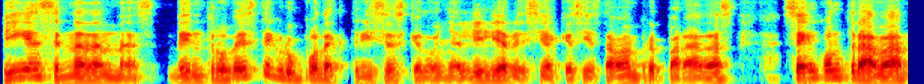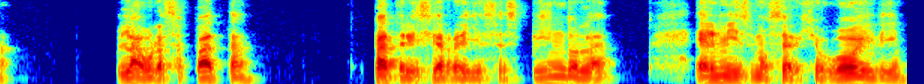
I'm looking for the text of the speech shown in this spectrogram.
Fíjense nada más, dentro de este grupo de actrices que doña Lilia decía que si estaban preparadas, se encontraba Laura Zapata, Patricia Reyes Espíndola, el mismo Sergio Goyri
